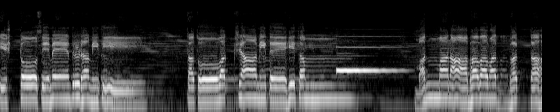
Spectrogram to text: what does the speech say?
इष्टोऽसि मे दृढमिति। ततो वक्ष्यामि ते हितम्। मन्मना भव मद्भक्तः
